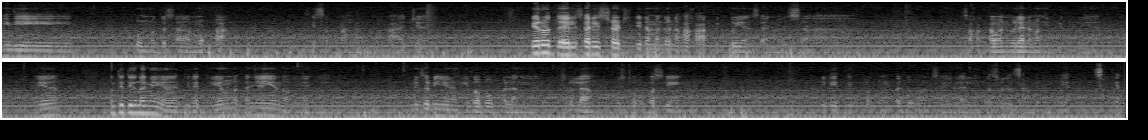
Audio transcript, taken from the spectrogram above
hindi pumunta sa mukha, kasi sa paa paa diyan. Pero dahil sa research di naman daw nakakaapekto yan sa ano, sa sa katawan, wala namang epekto yan. Kaya kung titignan niyo yun, yung mata niya yan, oh, yan, yan. Ibig sabihin yun ang ibabaw pa lang yan. Kaso lang gusto ko kasing pilitin papunta doon sa ilalim. Kaso lang sakit yan, sakit.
